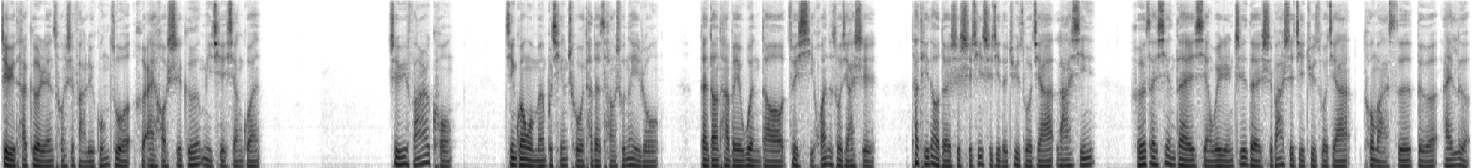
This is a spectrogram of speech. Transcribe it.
这与他个人从事法律工作和爱好诗歌密切相关。至于法尔孔，尽管我们不清楚他的藏书内容，但当他被问到最喜欢的作家时，他提到的是17世纪的剧作家拉辛，和在现代鲜为人知的18世纪剧作家托马斯·德埃勒。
